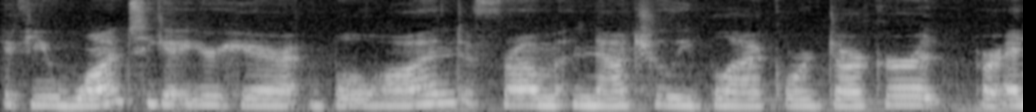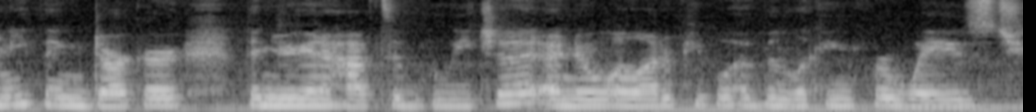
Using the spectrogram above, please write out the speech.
if you want to get your hair blonde from naturally black or darker or anything darker then you're going to have to bleach it. I know a lot of people have been looking for ways to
